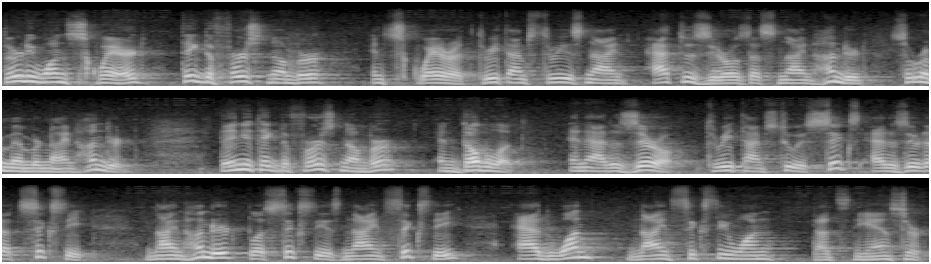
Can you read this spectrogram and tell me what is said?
31 squared, take the first number and square it. 3 times 3 is 9. Add two zeros, that's 900. So remember 900. Then you take the first number and double it and add a 0. 3 times 2 is 6. Add a 0, that's 60. 900 plus 60 is 960. Add 1, 961 that's the answer.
